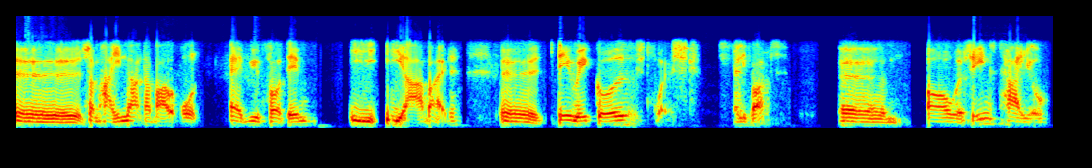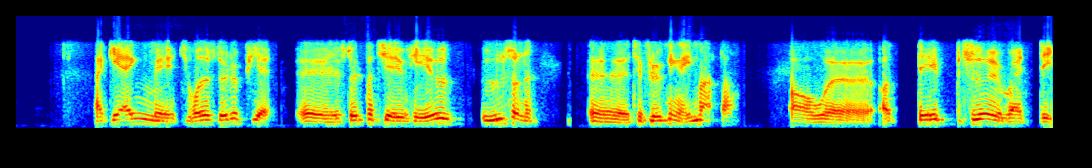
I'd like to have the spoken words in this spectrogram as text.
øh, som har indvandrerbaggrund, at vi får dem i, i arbejde. Øh, det er jo ikke gået historisk særlig godt. Øh, og senest har jo regeringen med de røde støttepartier, øh, støttepartier jo hævet ydelserne øh, til flygtninge og indvandrere. Og, øh, og det betyder jo, at det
